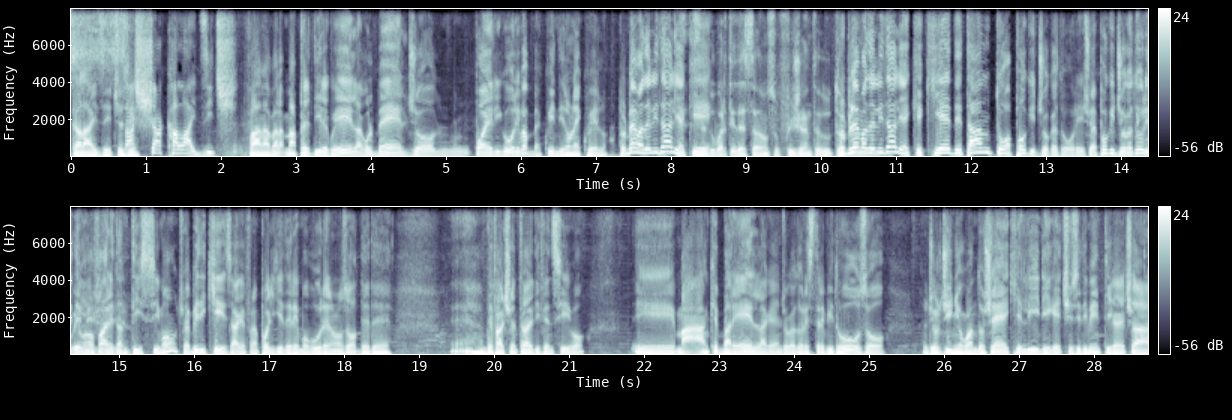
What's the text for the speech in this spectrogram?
Kalaizic, sì. Sasha Kalajdzic. Fa una ma per dire quella col Belgio, mh, poi i rigori, vabbè, quindi non è quello. Il problema dell'Italia è Queste che due partite è stato insufficiente tutto. il problema dell'Italia è che chiede tanto a pochi giocatori, cioè pochi giocatori devono fare eh. tantissimo, cioè vedi Chiesa che fra un po' gli chiederemo pure, non lo so, de, de, eh, de fare il centrale difensivo, e- ma anche Barella che è un giocatore strepitoso, Giorginio quando c'è, Chiellini che ci si dimentica che ha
